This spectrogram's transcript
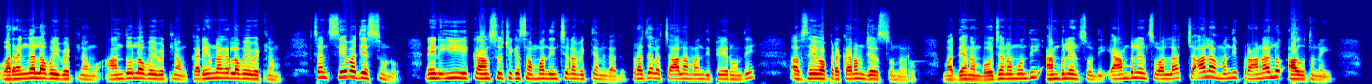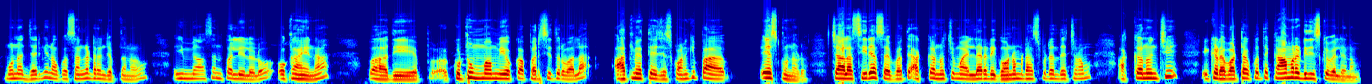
వరంగల్లో పోయి పెట్టినాము. ఆందోళనలో పోయి పెట్టినాము. కరీంనగర్లో పోయి పెట్టినాము. చాలా సేవ చేస్తుండు. నేను ఈ కాన్స్టిట్యూటీకి సంబంధించిన వ్యక్తి అని కాదు. ప్రజల చాలామంది పేరు ఉంది ఆ సేవ ప్రకారం చేస్తున్నారు. మధ్యాహ్నం భోజనం ఉంది అంబులెన్స్ ఉంది. అంబులెన్స్ వల్ల చాలామంది ప్రాణాలు ఆగుతున్నాయి. మొన్న జరిగిన ఒక సంఘటన చెప్తున్నాను. ఈ మాసన్పల్లిలలో ఒక ఆయన అది కుటుంబం యొక్క పరిస్థితుల వల్ల ఆత్మహత్య చేసుకోవడానికి వేసుకున్నాడు. చాలా సీరియస్ అయిపోతే అక్కడ నుంచి మా ఎల్లారెడ్డి గవర్నమెంట్ హాస్పిటల్ తెచ్చినాము. అక్కడ నుంచి ఇక్కడ పట్టకపోతే కామారెడ్డి తీసుకువెళ్ళినాము.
